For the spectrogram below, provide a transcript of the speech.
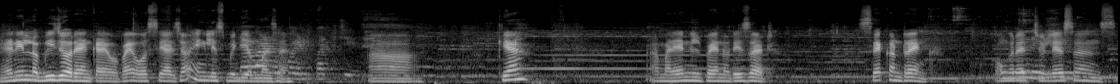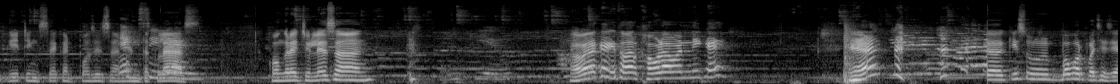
હેનિલનો બીજો રેન્ક આવ્યો ભાઈ, હોશિયાર છે ઇંગ્લિશ મીડિયમમાં છે. હા. ક્યાં? અમારે અનિલભાઈનું result second rank congratulations getting second position in the class congratulation હવે કઈ તમારે ખવડાવવાનું નહીં કઈ? હે? કિશુ બપોર પછી છે.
